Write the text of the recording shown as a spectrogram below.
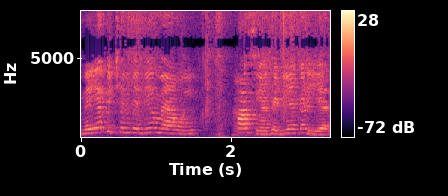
ਨਹੀਂ ਯਾਰ ਪਿੱਛੇ ਨਹੀਂ ਪੈਂਦੀ ਮੈਂ ਉਹੀ ਹਾਸੀਆਂ ਖੇਡੀਆਂ ਘੜੀ ਯਾਰ।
